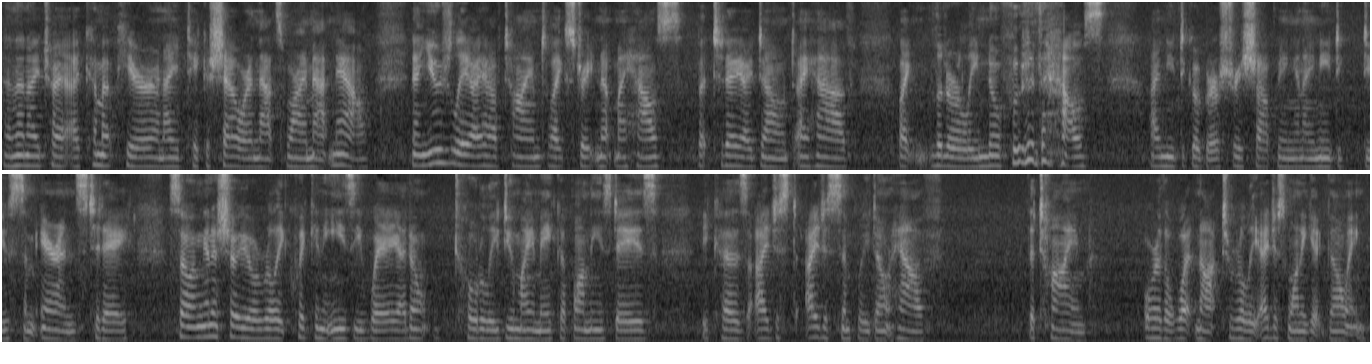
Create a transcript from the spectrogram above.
And then I try, I come up here and I take a shower and that's where I'm at now. Now usually I have time to like straighten up my house, but today I don't. I have like literally no food in the house. I need to go grocery shopping and I need to do some errands today. So I'm going to show you a really quick and easy way. I don't totally do my makeup on these days because I just I just simply don't have the time or the whatnot to really I just want to get going.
